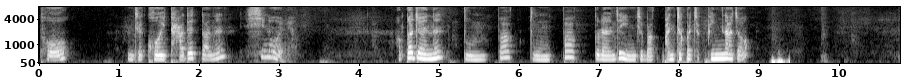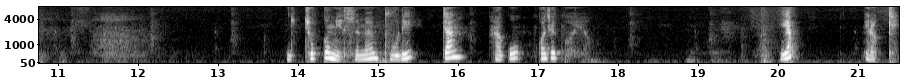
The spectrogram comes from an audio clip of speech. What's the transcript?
더 이제 거의 다 됐다는 신호예요. 아까 전에는 둠박 둠박 그랬는데 이제 막 반짝반짝 빛나죠? 조금 있으면 불이 짠 하고 꺼질 거예요. 얍 이렇게.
